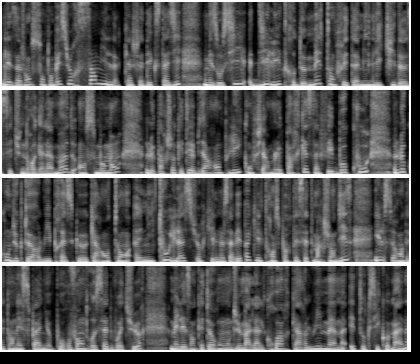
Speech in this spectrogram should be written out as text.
Les agents sont tombés sur 5000 cachets d'ecstasy, mais aussi 10 litres de méthamphétamine liquide c'est une drogue à la mode en ce moment. Le pare-choc était bien rempli, confirme le parquet, ça fait beaucoup. Le conducteur, lui, presque 40 ans, ni tout. Il assure qu'il ne savait pas qu'il transportait cette marchandise. Il se rendait en Espagne pour vendre cette voiture, mais les enquêteurs ont du mal à le croire car lui-même est toxicomane.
